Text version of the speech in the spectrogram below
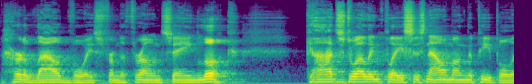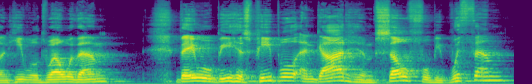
I heard a loud voice from the throne saying, Look, God's dwelling place is now among the people, and he will dwell with them. They will be his people, and God himself will be with them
